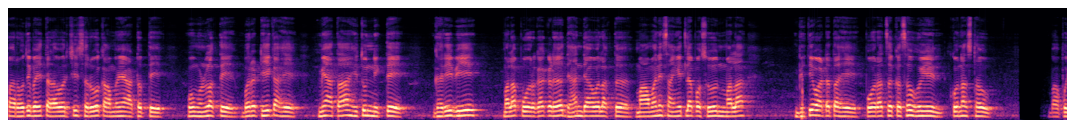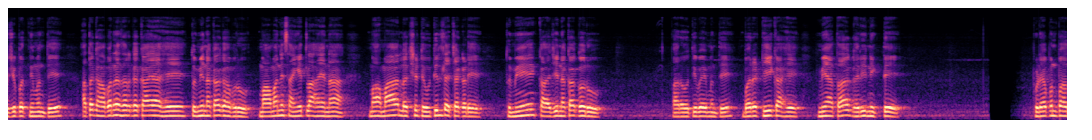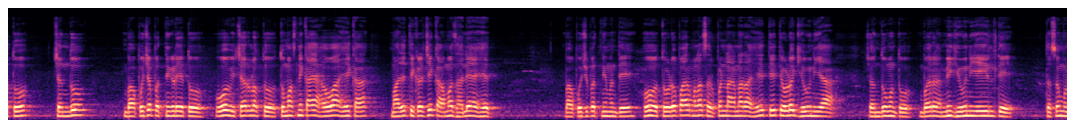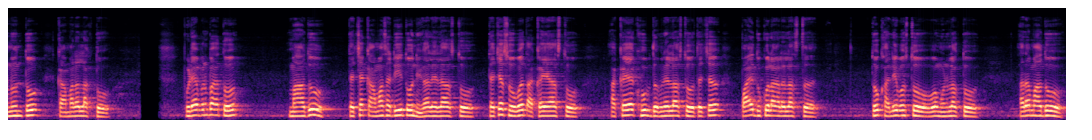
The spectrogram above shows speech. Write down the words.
पार्वतीबाई तळावरची सर्व कामे आटोपते. व म्हणू लागते बरं ठीक आहे. मी आता इथून निघते. घरी बी मला पोरगाकडं ध्यान द्यावं लागतं. मामाने सांगितल्यापासून मला भीती वाटत आहे. पोराचं कसं होईल? कोणास ठाऊक? बापूची पत्नी म्हणते आता घाबरण्यासारखं काय आहे? तुम्ही नका घाबरू. मामाने सांगितलं आहे ना. मामा लक्ष ठेवतील त्याच्याकडे. तुम्ही काळजी नका करू. पार्वतीबाई म्हणते बरं ठीक आहे. मी आता घरी निघते. पुढे आपण पाहतो चंदू बापूच्या पत्नीकडे येतो. व विचारू लागतो. तुम्हासनी काय हवं आहे का? माझे तिकडची कामं झाले आहेत. बापूची पत्नी म्हणते हो थोडंफार मला सरपण लागणार आहे ते तेवढं घेऊन या. चंदू म्हणतो बरं मी घेऊन येईल ते. तसं म्हणून तो कामाला लागतो. पुढे आपण पाहतो महादू त्याच्या कामासाठी तो निघालेला असतो त्याच्यासोबत अकया असतो. अकया खूप दमलेला असतो त्याचं पाय दुखू लागलेलं असतं. तो खाली बसतो व म्हणू लागतो अरे महादू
